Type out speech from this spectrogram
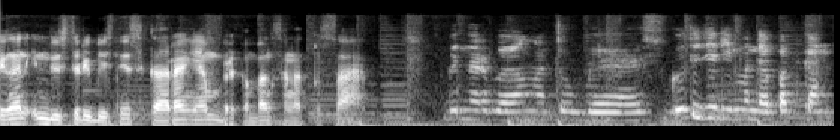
dengan industri bisnis sekarang yang berkembang sangat pesat. Bener banget tuh guys, gue tuh jadi mendapatkan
